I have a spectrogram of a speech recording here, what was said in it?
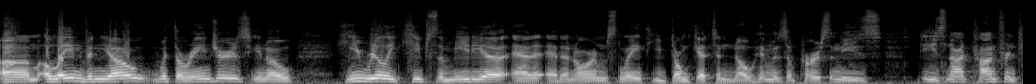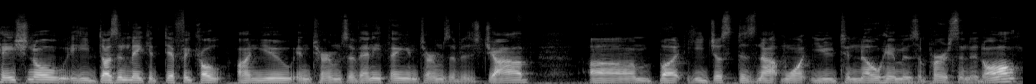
Um, Alain Vigneault with the Rangers, you know he really keeps the media at, at an arm's length. You don't get to know him as a person. He's he's not confrontational. He doesn't make it difficult on you in terms of anything, in terms of his job. Um, but he just does not want you to know him as a person at all.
